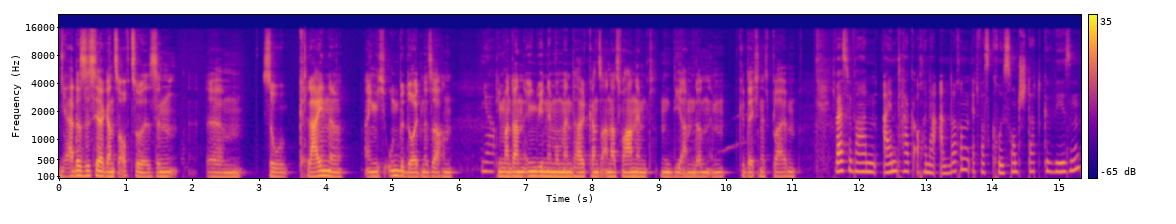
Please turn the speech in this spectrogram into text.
Ja, das ist ja ganz oft so. Es sind ähm, so kleine, eigentlich unbedeutende Sachen, Ja. die man dann irgendwie in dem Moment halt ganz anders wahrnimmt die einem dann im Gedächtnis bleiben. Ich weiß, wir waren einen Tag auch in einer anderen, etwas größeren Stadt gewesen.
